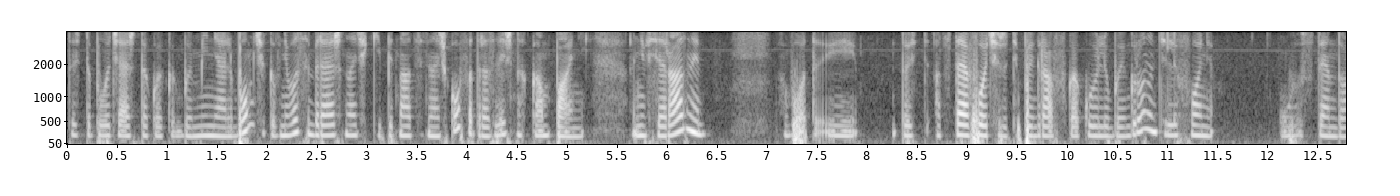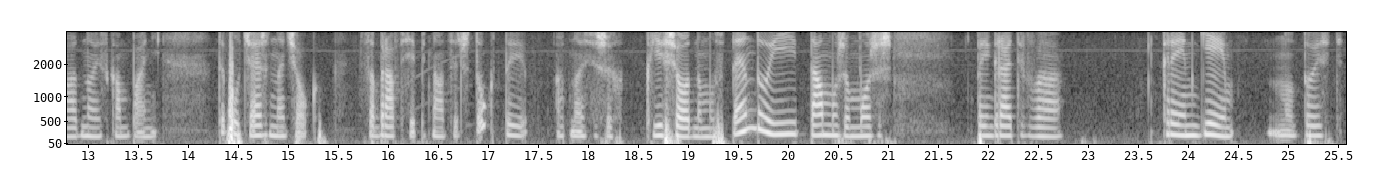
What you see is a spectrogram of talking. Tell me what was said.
То есть ты получаешь такой как бы мини-альбомчик, и в него собираешь значки. 15 значков от различных компаний. Они все разные. Вот, и то есть отстояв очередь и поиграв в какую-либо игру на телефоне у стенду одной из компаний, ты получаешь значок. Собрав все 15 штук, ты относишь их к еще одному стенду, и там уже можешь поиграть в Crane Game. Ну, то есть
